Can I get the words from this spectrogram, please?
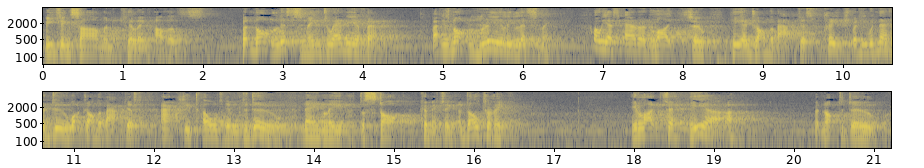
beating some and killing others, but not listening to any of them. That is not really listening. Oh, yes, Herod liked to hear John the Baptist preach, but he would never do what John the Baptist actually told him to do, namely to stop committing adultery. He liked to hear, but not to do.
